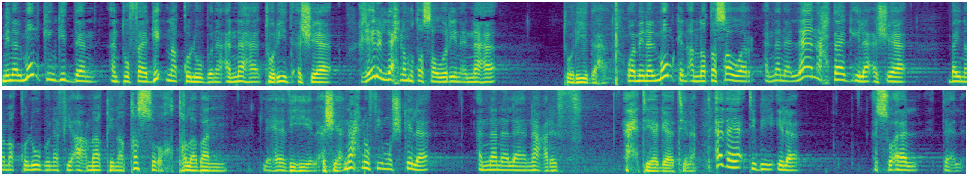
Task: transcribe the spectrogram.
من الممكن جدا أن تفاجئنا قلوبنا أنها تريد أشياء غير اللي إحنا متصورين إنها تريدها. ومن الممكن أن نتصور أننا لا نحتاج إلى أشياء بينما قلوبنا في أعماقنا تصرخ طلبا لهذه الأشياء. نحن في مشكلة أننا لا نعرف احتياجاتنا. هذا يأتي بي إلى السؤال الثالث.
